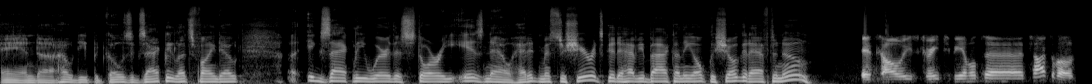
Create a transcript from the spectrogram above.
and uh, how deep it goes exactly. Let's find out uh, exactly where this story is now headed. Mr. Scheer, it's good to have you back on the Oakley Show. Good afternoon. It's always great to be able to talk about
